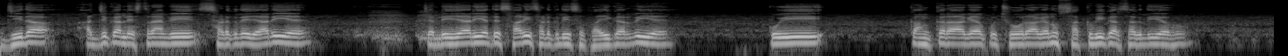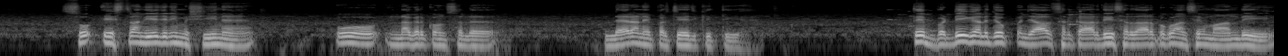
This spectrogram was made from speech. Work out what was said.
ਜਿਹਦਾ ਅੱਜ ਕੱਲ੍ਹ ਇਸ ਤਰ੍ਹਾਂ ਵੀ ਸੜਕ ਤੇ ਜਾ ਰਹੀ ਹੈ। ਚੱਲੀ ਜਾ ਰਹੀ ਹੈ ਤੇ ਸਾਰੀ ਸੜਕ ਦੀ ਸਫ਼ਾਈ ਕਰ ਰਹੀ ਹੈ। ਕੋਈ ਕੰਕਰ ਆ ਗਿਆ ਕੁਝ ਹੋਰ ਆ ਗਿਆ, ਉਹਨੂੰ ਸੱਕ ਵੀ ਕਰ ਸਕਦੀ ਹੈ ਉਹ। ਸੋ ਇਸ ਤਰ੍ਹਾਂ ਦੀ ਇਹ ਜਿਹੜੀ ਮਸ਼ੀਨ ਹੈ, ਉਹ ਨਗਰ ਕੌਂਸਲ ਲਹਿਰਾ ਨੇ ਪਰਚੇਜ ਕੀਤੀ ਹੈ। ਤੇ ਵੱਡੀ ਗੱਲ ਜੋ ਪੰਜਾਬ ਸਰਕਾਰ ਦੀ, ਸਰਦਾਰ ਭਗਵੰਤ ਸਿੰਘ ਮਾਨ ਦੀ,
